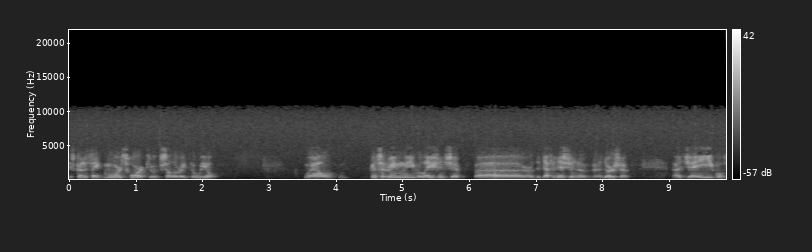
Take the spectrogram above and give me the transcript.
it's going to take more torque to accelerate the wheel. Well, considering the relationship uh, or the definition of inertia, J equals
